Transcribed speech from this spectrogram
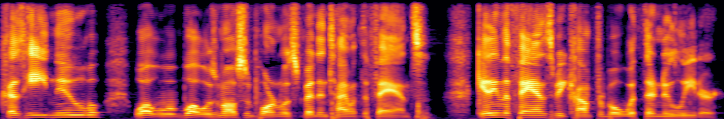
because he knew what what was most important was spending time with the fans getting the fans to be comfortable with their new leader.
